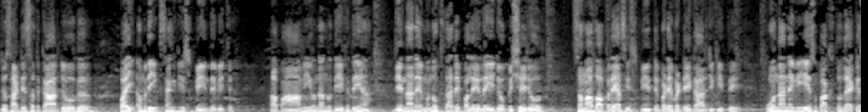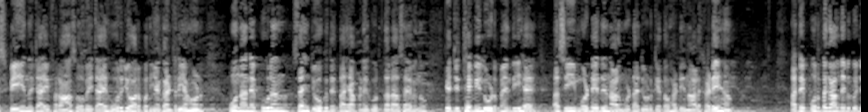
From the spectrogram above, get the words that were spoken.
ਜੋ ਸਾਡੇ ਸਤਿਕਾਰਯੋਗ ਭਾਈ ਅਮਰੀਕ ਸਿੰਘ ਜੀ ਸਪੇਨ ਦੇ ਵਿੱਚ, ਆਪਾਂ ਆਮ ਹੀ ਉਹਨਾਂ ਨੂੰ ਦੇਖਦੇ ਹਾਂ, ਜਿਨ੍ਹਾਂ ਨੇ ਮਨੁੱਖਤਾ ਦੇ ਭਲੇ ਲਈ ਜੋ ਪਿੱਛੇ ਜੋ ਸਮਾਂ ਵਾਪਰਿਆ ਸੀ ਸਪੇਨ ਤੇ ਬੜੇ ਵੱਡੇ ਕਾਰਜ ਕੀਤੇ। ਉਹਨਾਂ ਨੇ ਵੀ ਇਸ ਪੱਖ ਤੋਂ ਲੈ ਕੇ ਸਪੇਨ, ਚਾਹੇ ਫਰਾਂਸ ਹੋਵੇ, ਚਾਹੇ ਹੋਰ ਯੂਰਪ ਦੀਆਂ ਕੰਟਰੀਆਂ ਹੋਣ, ਉਹਨਾਂ ਨੇ ਪੂਰਨ ਸਹਿਯੋਗ ਦਿੱਤਾ ਹੈ ਆਪਣੇ ਗੁਰਦੁਆਰਾ ਸਾਹਿਬ ਨੂੰ ਕਿ ਜਿੱਥੇ ਵੀ ਲੋੜ ਪੈਂਦੀ ਹੈ, ਅਸੀਂ ਮੋਢੇ ਦੇ ਨਾਲ ਮੋਢਾ ਜੋੜ ਕੇ ਤੁਹਾਡੇ ਨਾਲ ਖੜੇ ਹਾਂ। ਅਤੇ ਪੁਰਤਗਾਲ ਦੇ ਵੀ ਕੁਝ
